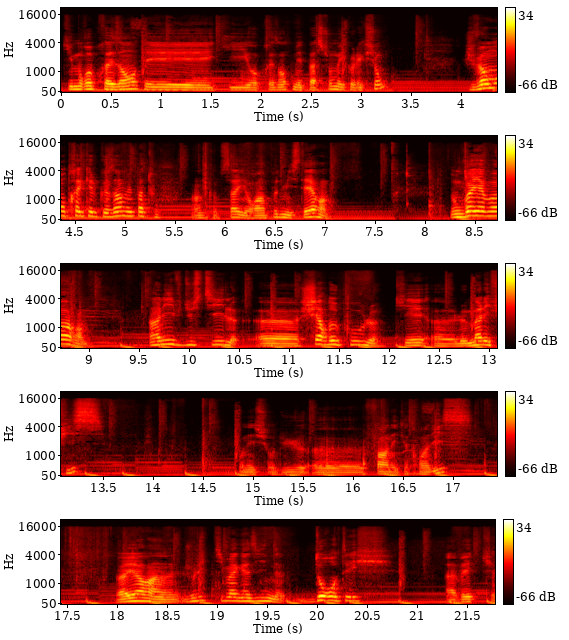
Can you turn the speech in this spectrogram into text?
qui me représentent et qui représentent mes passions, mes collections. Je vais en montrer quelques-uns mais pas tout. Hein. comme ça il y aura un peu de mystère. Donc va y avoir un livre du style Chair de poule qui est le Maléfice on est sur du euh, fin années 90. Il va y avoir un joli petit magazine Dorothée avec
